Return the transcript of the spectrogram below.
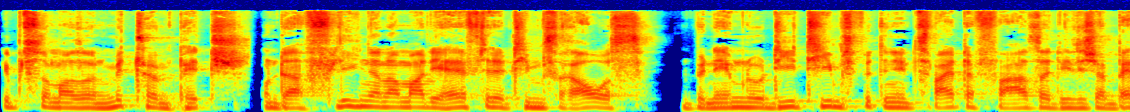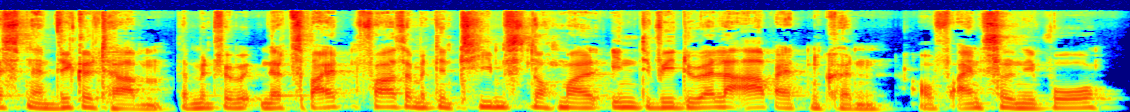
gibt es nochmal so einen Midterm-Pitch und da fliegen dann nochmal die Hälfte der Teams raus. Und wir nehmen nur die Teams mit in die zweite Phase, die sich am besten entwickelt haben, damit wir in der zweiten Phase mit den Teams nochmal individueller arbeiten können, auf Einzelniveau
